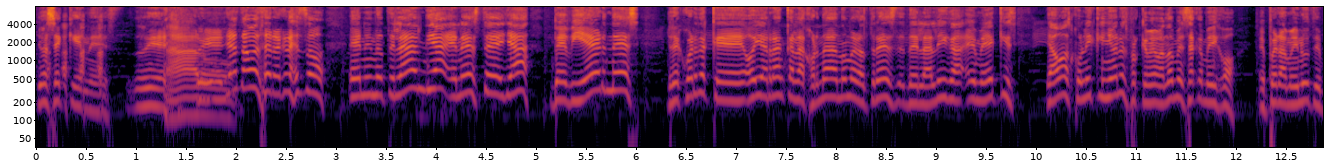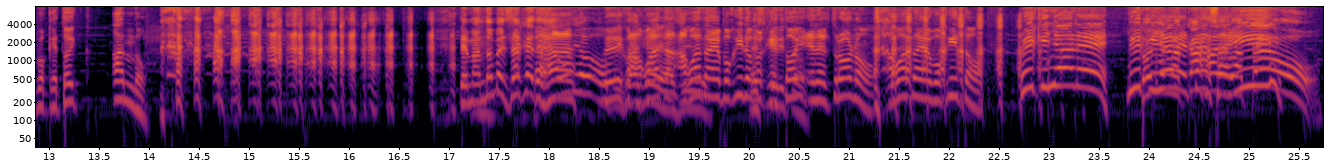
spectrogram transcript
Yo sé quién es. Muy bien. Claro. Muy bien. Ya estamos de regreso en Inutilandia, en este ya de viernes. Recuerda que hoy arranca la jornada número 3 de la Liga MX. Ya vamos con Lee Quiñones porque me mandó un mensaje y me dijo, espérame inútil porque estoy ando. ¿Te mandó mensaje de Ajá. audio? o Me dijo, aguanta, aguántame poquito porque escrito? estoy en el trono. Aguántame poquito. Luis Quiñones, Luis Estoy en Quiñones, la caja ¿estás de ahí? bateo.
